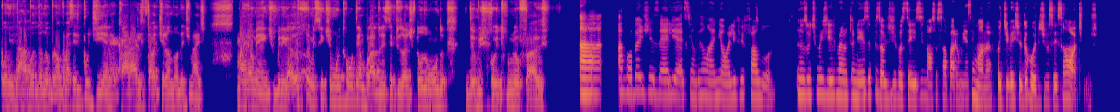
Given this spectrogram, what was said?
Porra, ele tava botando bronca, mas ele podia, né? Caralho, ele tava tirando onda demais. Mas realmente, obrigado. Eu me senti muito contemplado nesse episódio todo mundo deu biscoito pro meu Fave. A arroba Gisele S. Olive falou. Nos últimos dias maratonei os episódios de vocês e, nossa, salvaram minha semana. Foi divertido horrores, vocês são ótimos.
